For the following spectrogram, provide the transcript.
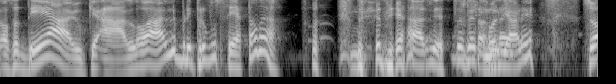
Altså, det er jo ikke Al, og Al blir provosert av det. det er rett og slett for gærent. Så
